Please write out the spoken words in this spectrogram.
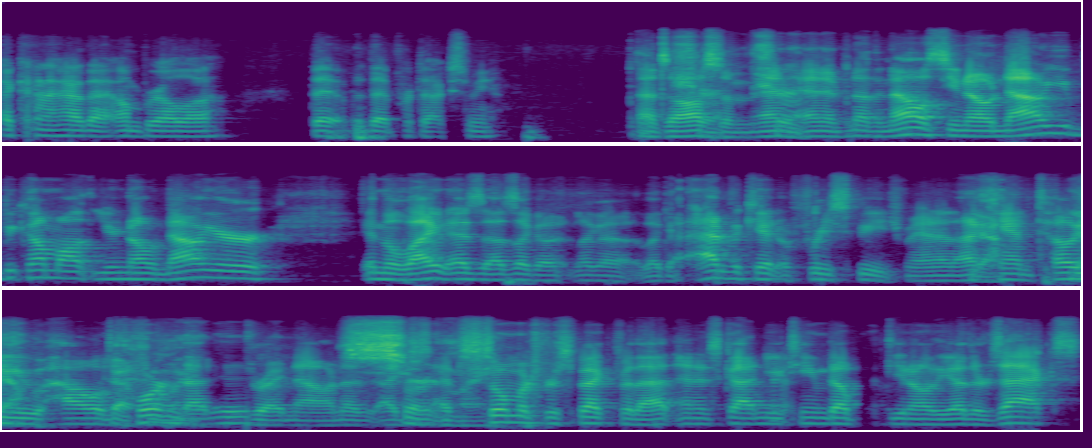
I kind of have that umbrella that that protects me. That's awesome. Sure, and, sure. and if nothing else, you know, now you become, on you know, now you're in the light as, as like a like a like an advocate of free speech, man. And I yeah, can't tell yeah, you how definitely. important that is right now. And I, I, just have so much respect for that. And it's gotten you teamed up with you know the other Zachs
